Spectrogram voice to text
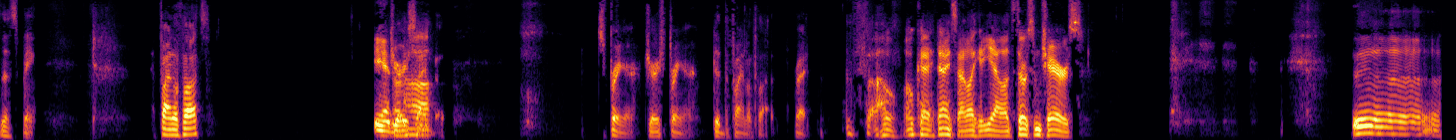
that's me. Final thoughts? And Jerry Uh, Seinfeld. Springer. Jerry Springer did the final thought. Right. Oh, okay, nice. I like it. Yeah, let's throw some chairs. Uh,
